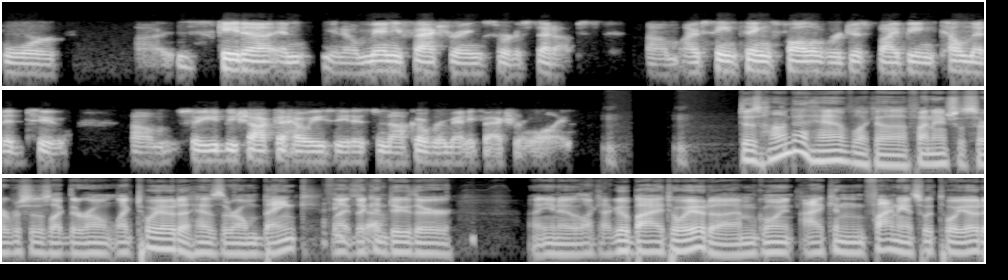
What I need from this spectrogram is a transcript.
for uh, SCADA and you know manufacturing sort of setups. Um, I've seen things fall over just by being telnetted too. Um, so you'd be shocked at how easy it is to knock over a manufacturing line. Does Honda have like a financial services like their own like Toyota has their own bank like they so. can do their uh, you know like I go buy a Toyota I'm going I can finance with Toyota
